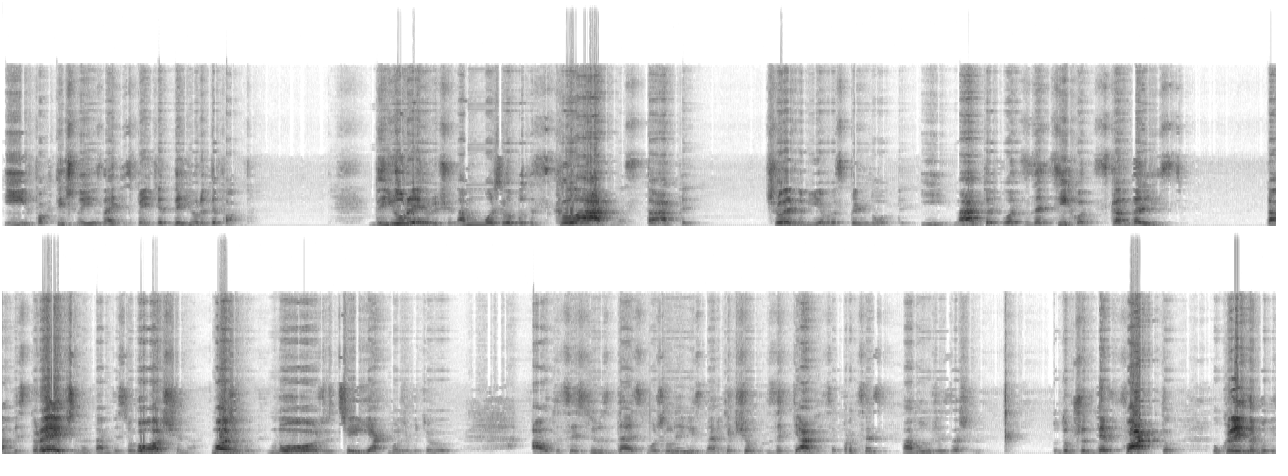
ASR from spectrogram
І фактично знаєте, сприйняття де юре, де факто. Де юре, я говорю, що нам можливо буде складно стати членом Євроспільноти і НАТО от за цих от скандалістів. Там десь Туреччина, там десь Угорщина. Може бути? Може. Чи як може бути? А от цей союз дасть можливість, навіть якщо затягнеться процес, а ми вже зайшли. Тому що де-факто Україна буде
